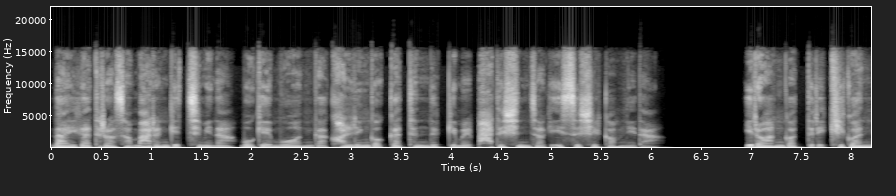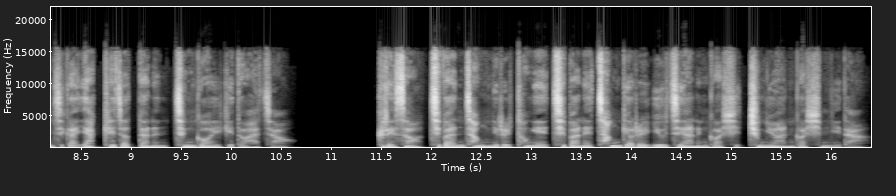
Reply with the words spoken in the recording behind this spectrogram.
나이가 들어서 마른 기침이나 목에 무언가 걸린 것 같은 느낌을 받으신 적이 있으실 겁니다. 이러한 것들이 기관지가 약해졌다는 증거이기도 하죠. 그래서 집안 정리를 통해 집안의 청결을 유지하는 것이 중요한 것입니다.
